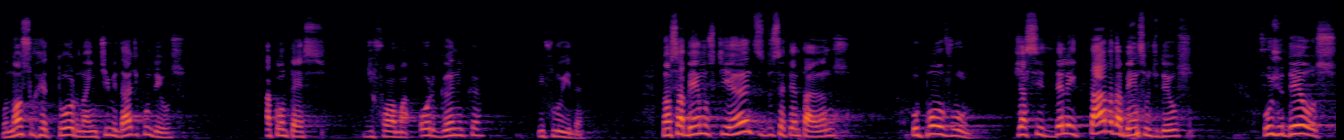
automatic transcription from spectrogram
o nosso retorno à intimidade com Deus acontece de forma orgânica e fluida. Nós sabemos que antes dos 70 anos, o povo já se deleitava da bênção de Deus, os judeus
